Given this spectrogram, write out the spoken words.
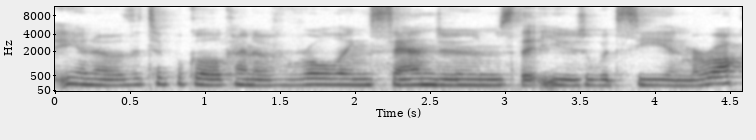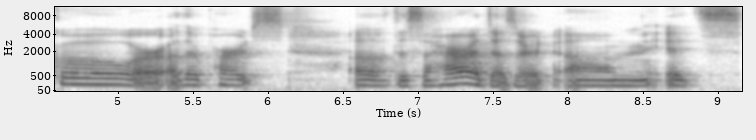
you know, the typical kind of rolling sand dunes that you would see in Morocco or other parts of the Sahara Desert. Um, it's,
